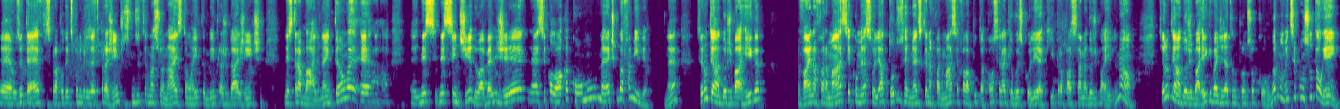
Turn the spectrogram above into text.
é, os ETFs para poder disponibilizar isso para a gente, os fundos internacionais estão aí também para ajudar a gente nesse trabalho. Né? Então, é, é, é nesse, nesse sentido, a VLG é, se coloca como médico da família. Né? Você não tem uma dor de barriga, vai na farmácia e começa a olhar todos os remédios que tem na farmácia e fala, puta, qual será que eu vou escolher aqui para passar minha dor de barriga? Não, você não tem uma dor de barriga e vai direto no pronto-socorro. Normalmente você consulta alguém.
